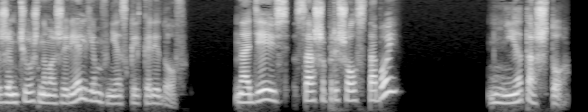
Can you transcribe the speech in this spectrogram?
жемчужным ожерельем в несколько рядов. Надеюсь, Саша пришел с тобой? Нет, а что?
